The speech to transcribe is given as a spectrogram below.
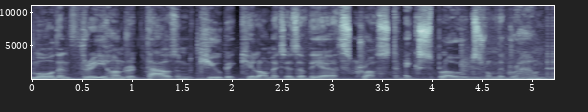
more than 300,000 cubic kilometers of the Earth's crust explodes from the ground.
